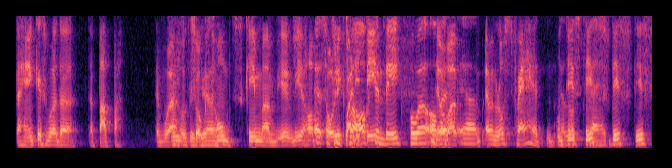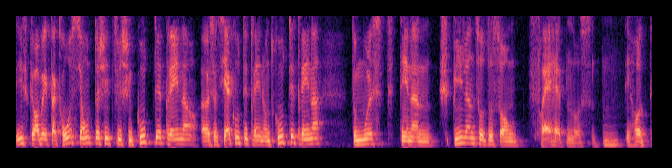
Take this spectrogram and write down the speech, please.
Der Henkes war der, der Papa. Der war Richtig, hat gesagt, ja. kommt, gehen wir, wir, wir haben er tolle Qualität. auch den Weg vor, aber, ja, aber, er, aber lasst Freiheiten. Und das, das, das, das ist, glaube ich, der große Unterschied zwischen gute Trainer, also sehr gute Trainer und gute Trainer. Du musst denen Spielern sozusagen Freiheiten lassen. Mhm. Die hat,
